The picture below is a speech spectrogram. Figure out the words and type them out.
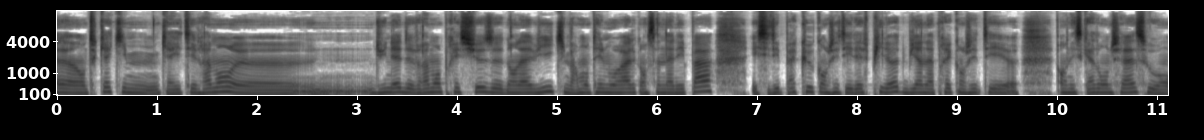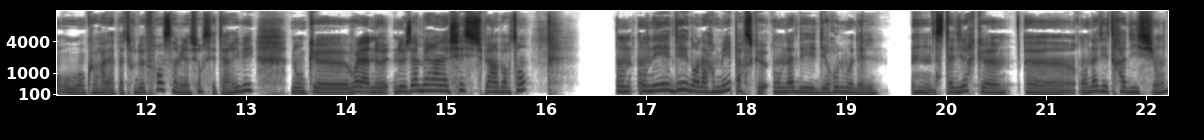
euh, en tout cas qui, a été vraiment euh, d'une aide vraiment précieuse dans la vie, qui m'a remonté le moral quand ça n'allait pas. Et c'était pas que quand j'étais élève pilote, bien après quand j'étais en escadron de chasse ou, encore à la patrouille de France, hein, bien sûr, c'est arrivé. Donc voilà, ne, jamais rien lâcher, c'est super important. On, on est aidé dans l'armée parce qu'on a des, des rôles modèles. C'est-à-dire que on a des traditions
